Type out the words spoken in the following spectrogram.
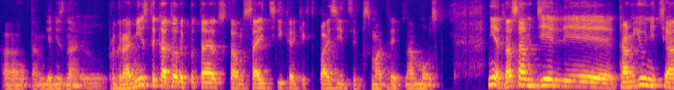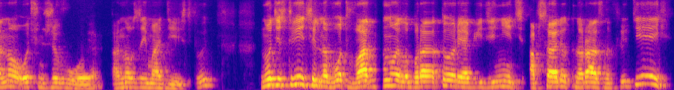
а, там, я не знаю, программисты, которые пытаются там сойти каких-то позиций, посмотреть на мозг. Нет, на самом деле комьюнити, оно очень живое, оно взаимодействует. Но действительно, вот в одной лаборатории объединить абсолютно разных людей,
